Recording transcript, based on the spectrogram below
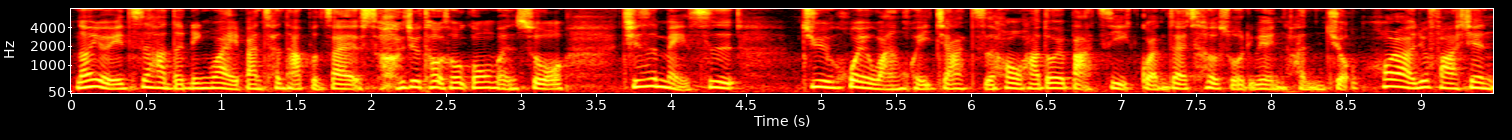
然后有一次，他的另外一半趁他不在的时候，就偷偷跟我们说，其实每次。聚会完回家之后，他都会把自己关在厕所里面很久。后来我就发现，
